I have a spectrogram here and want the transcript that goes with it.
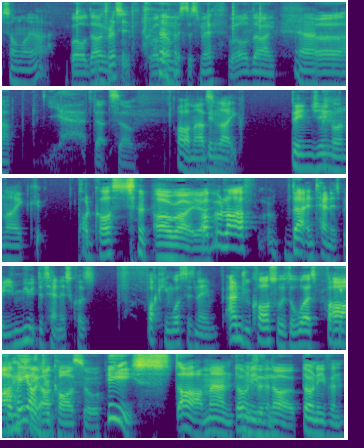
So I'm like, ah, Well done. Impressive. Well done, Mr. Smith. Well done. yeah. Uh, yeah, that's um. oh man, I've been so- like binging on like podcasts. Oh right, yeah. I've been like that in tennis, but you mute the tennis because fucking what's his name? Andrew Castle is the worst fucking Oh, I hate. Andrew Castle. He's oh man, don't He's a even, don't even.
